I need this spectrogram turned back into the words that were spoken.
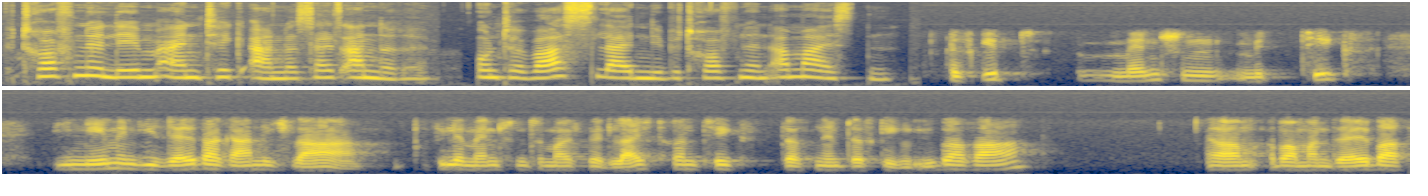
Betroffene leben einen Tick anders als andere. Unter was leiden die Betroffenen am meisten? Es gibt Menschen mit Ticks, die nehmen die selber gar nicht wahr. Viele Menschen zum Beispiel mit leichteren Ticks, das nimmt das Gegenüber wahr, ähm, aber man selber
